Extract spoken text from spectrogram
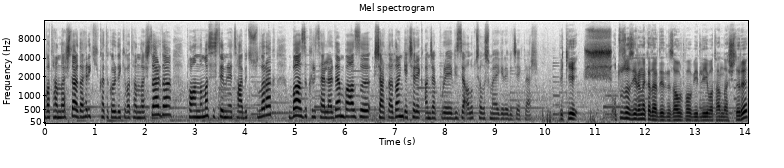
vatandaşlar da her iki kategorideki vatandaşlar da puanlama sistemine tabi tutularak bazı kriterlerden bazı şartlardan geçerek ancak buraya vize alıp çalışmaya gelebilecekler. Peki şş, 30 Haziran'a kadar dediniz Avrupa Birliği vatandaşları.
